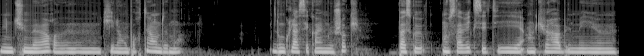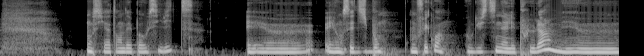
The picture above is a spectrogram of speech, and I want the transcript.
une tumeur euh, qu'il a emportée en deux mois. Donc là, c'est quand même le choc, parce qu'on savait que c'était incurable, mais euh, on s'y attendait pas aussi vite. Et, euh, on s'est dit, bon, on fait quoi? Augustine, elle est plus là, mais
